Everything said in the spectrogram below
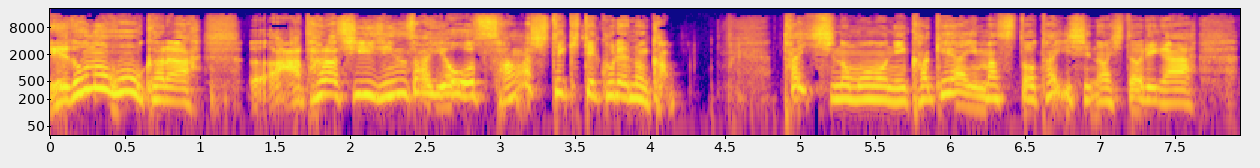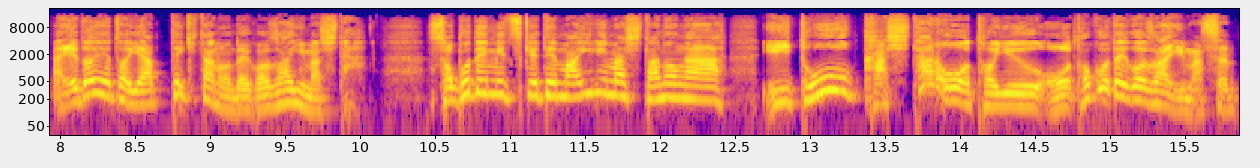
江戸の方から新しい人材を探してきてくれぬか。大使の者に掛け合いますと大使の一人が江戸へとやってきたのでございました。そこで見つけて参りましたのが伊藤貸太郎という男でございます。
